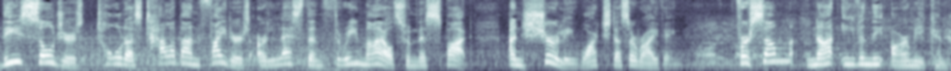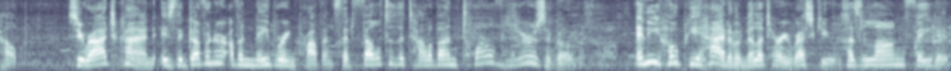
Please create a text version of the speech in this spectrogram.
These soldiers told us Taliban fighters are less than three miles from this spot and surely watched us arriving. For some, not even the army can help. Siraj Khan is the governor of a neighboring province that fell to the Taliban 12 years ago. Any hope he had of a military rescue has long faded.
